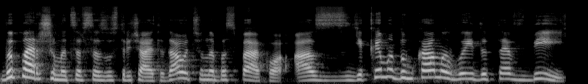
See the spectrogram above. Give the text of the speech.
Ви першими це все зустрічаєте, да, оцю небезпеку. А з якими думками ви йдете в бій?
